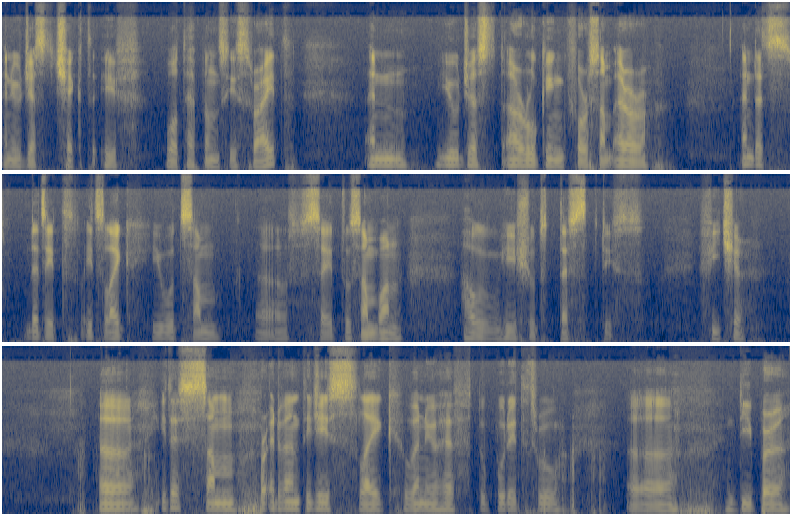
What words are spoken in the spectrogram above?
and you just checked if what happens is right and you just are looking for some error. And that's that's it. It's like you would some uh, say to someone how he should test this feature uh, it has some advantages like when you have to put it through uh, deeper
